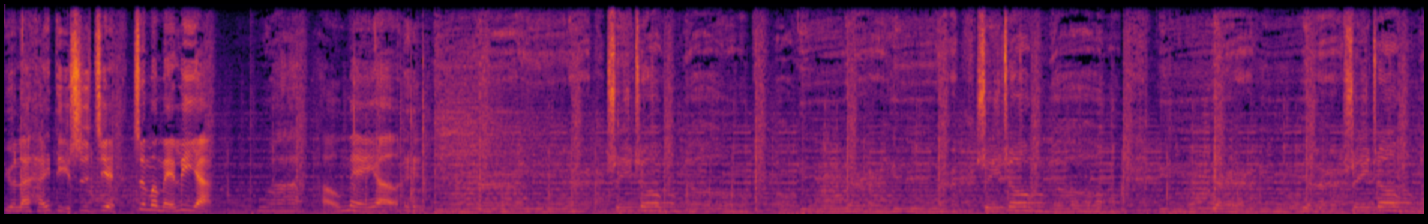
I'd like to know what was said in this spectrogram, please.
原来海底世界这么美丽呀！哇，好美呀！鱼儿鱼儿水中游，哦，鱼儿鱼儿水中游，鱼儿鱼儿水中游，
